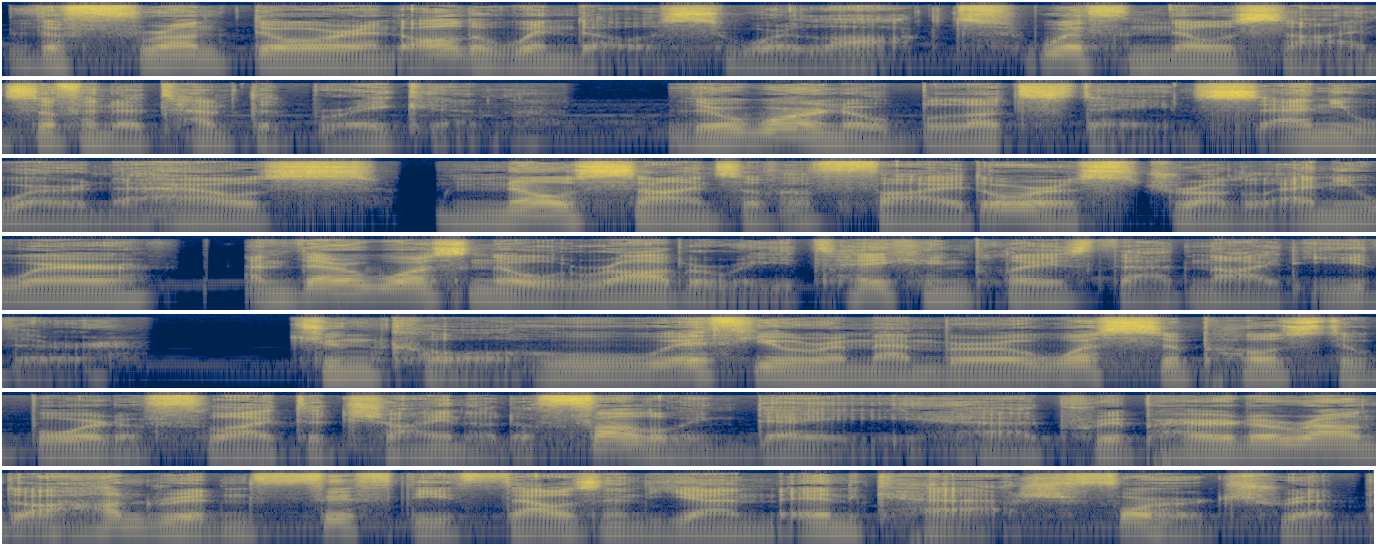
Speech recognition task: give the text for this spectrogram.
the front door and all the windows were locked, with no signs of an attempted break in. There were no bloodstains anywhere in the house, no signs of a fight or a struggle anywhere, and there was no robbery taking place that night either. Junko, who, if you remember, was supposed to board a flight to China the following day, had prepared around 150,000 yen in cash for her trip.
